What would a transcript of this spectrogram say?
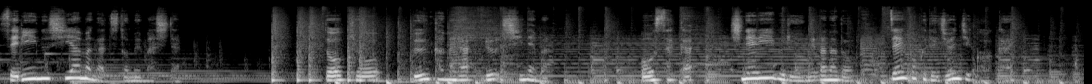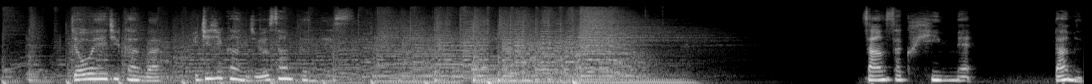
セリーヌ・シアマが務めました。東京文化村ル・シネマ、大阪シネリーブル梅田など全国で順次公開。上映時間は1時間13分です。3作品目、ダム。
